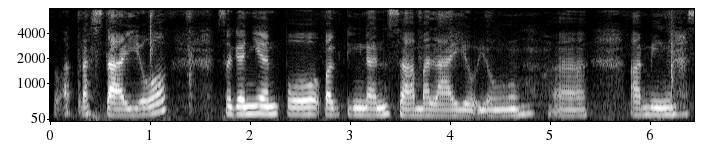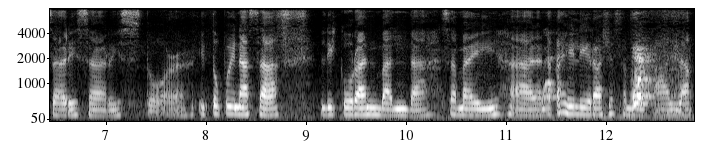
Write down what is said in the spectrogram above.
So, atras tayo. So, ganyan po pagtingnan sa malayo yung ah, aming sari-sari store. Ito po yung nasa likuran banda sa may, ah, nakahilira siya sa may alak.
